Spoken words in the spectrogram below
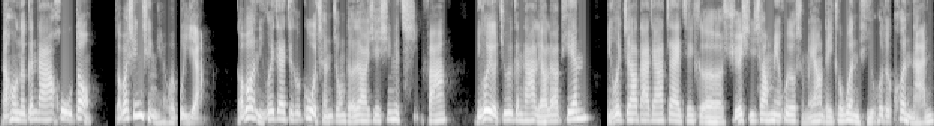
然后呢，跟大家互动，搞不好心情也会不一样，搞不好你会在这个过程中得到一些新的启发，你会有机会跟大家聊聊天，你会知道大家在这个学习上面会有什么样的一个问题或者困难。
